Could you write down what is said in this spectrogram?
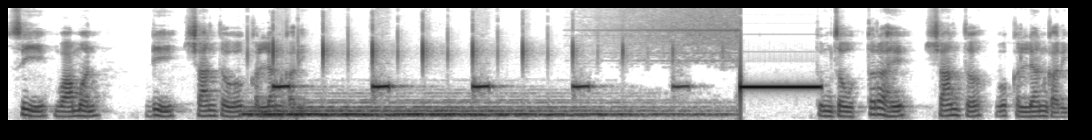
C Vaman D शांत व कल्याणकारी. तुमचं उत्तर आहे शांत व कल्याणकारी.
